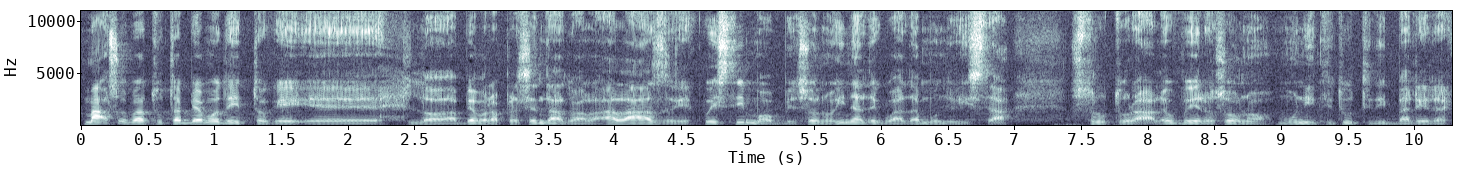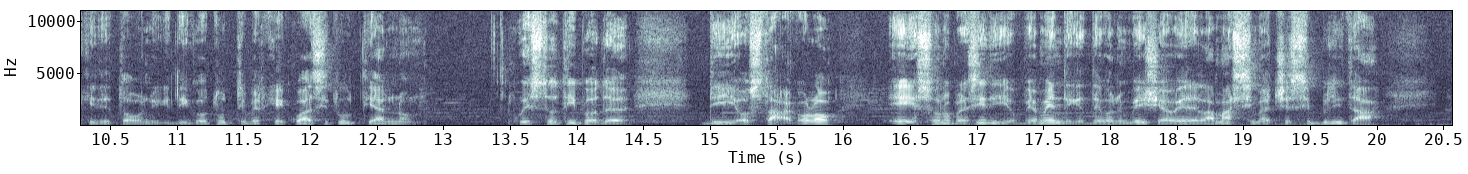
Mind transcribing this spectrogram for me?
ma soprattutto abbiamo detto che eh, abbiamo rappresentato all'ASL che questi immobili sono inadeguati dal punto di vista strutturale, ovvero sono muniti tutti di barriere architettoniche, dico tutti perché quasi tutti hanno questo tipo di ostacolo e sono presidi ovviamente che devono invece avere la massima accessibilità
